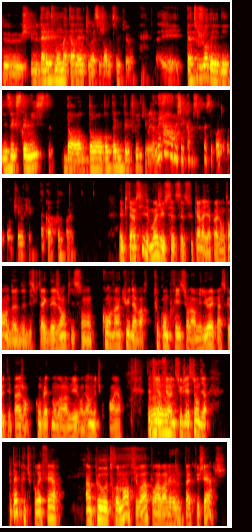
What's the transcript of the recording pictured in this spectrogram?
de d'allaitement maternel, tu vois, ce genre de trucs tu as toujours des, des, extrémistes dans, dans, dans, tel ou tel truc qui vont dire Mais non, mais c'est comme ça, c'est pas. Ok, ok, d'accord, pas de problème. Et puis, tu as aussi, moi j'ai eu ce, ce, cas là il n'y a pas longtemps de, discuter avec des gens qui sont convaincus d'avoir tout compris sur leur milieu et parce que tu n'es pas genre complètement dans leur milieu, ils vont dire Non, mais tu comprends rien. Tu, sais, tu viens mmh. faire une suggestion, dire Peut-être que tu pourrais faire un peu autrement, tu vois, pour avoir les mmh. résultats que tu cherches.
